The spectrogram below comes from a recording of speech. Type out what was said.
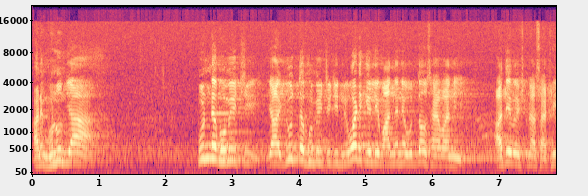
आणि म्हणून या पुण्यभूमीची या युद्धभूमीची जी निवड केली माननीय उद्धव साहेबांनी अधिवेशनासाठी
